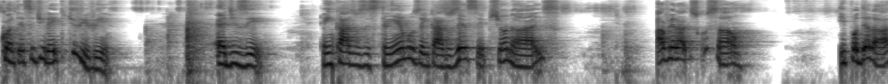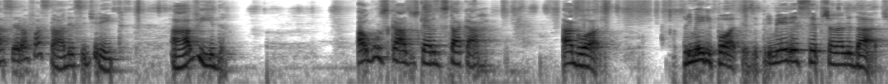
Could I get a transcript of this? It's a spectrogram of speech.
quanto a esse direito de viver. É dizer, em casos extremos, em casos excepcionais, haverá discussão e poderá ser afastado esse direito à vida. Alguns casos quero destacar agora. Primeira hipótese, primeira excepcionalidade.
